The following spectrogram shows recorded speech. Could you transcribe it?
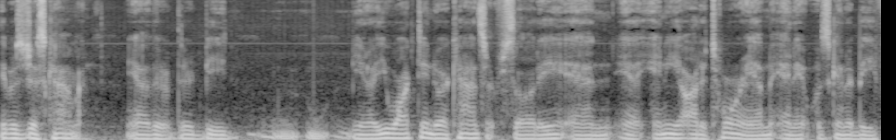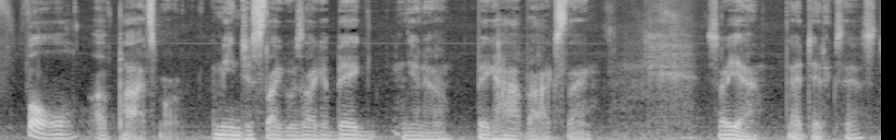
it was just common. You know, there, there'd be, you know, you walked into a concert facility and uh, any auditorium, and it was going to be full of pot smoke. I mean, just like it was like a big, you know, big hot box thing. So yeah, that did exist.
